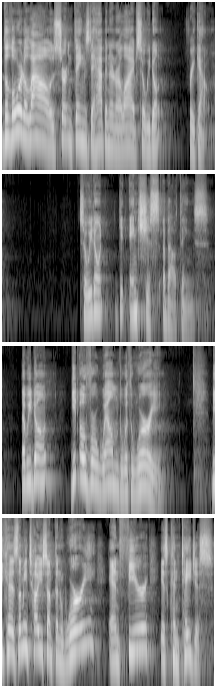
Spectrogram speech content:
the Lord allows certain things to happen in our lives so we don't freak out, so we don't get anxious about things, that we don't get overwhelmed with worry. Because let me tell you something worry and fear is contagious.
